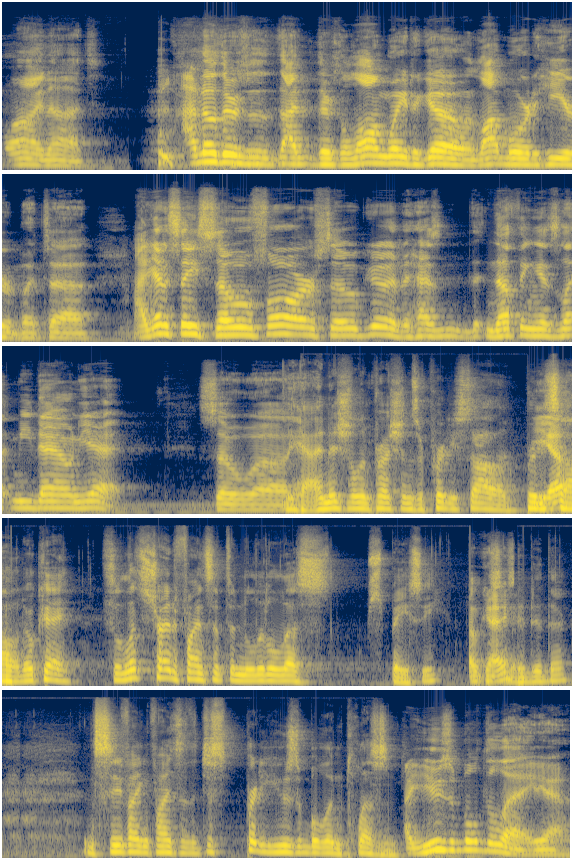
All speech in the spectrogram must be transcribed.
Why not? I know there's a there's a long way to go and a lot more to hear, but uh, I got to say, so far so good. It hasn't nothing has let me down yet. So uh, yeah, initial impressions are pretty solid. Pretty yep. solid. Okay, so let's try to find something a little less spacey. Okay, I did there. and see if I can find something just pretty usable and pleasant. A usable delay, yeah.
